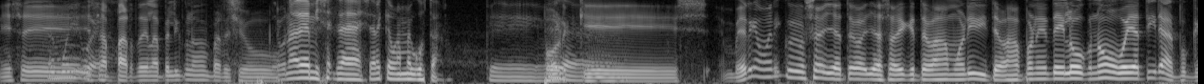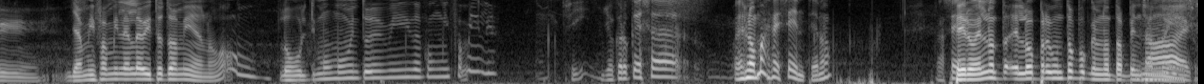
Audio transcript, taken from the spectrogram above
ese- fue muy esa parte de la película me pareció. Fue una de mis de las escenas que más me gustaron. Que, verga, Porque, verga, marico, o sea, ya, te va- ya sabes que te vas a morir y te vas a poner de loco. No, voy a tirar porque ya mi familia la ha visto toda mía. No, los últimos momentos de mi vida con mi familia. Sí, yo creo que esa es lo más decente, ¿no? Hacer. Pero él, no, él lo preguntó porque él no está pensando No, en eso.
